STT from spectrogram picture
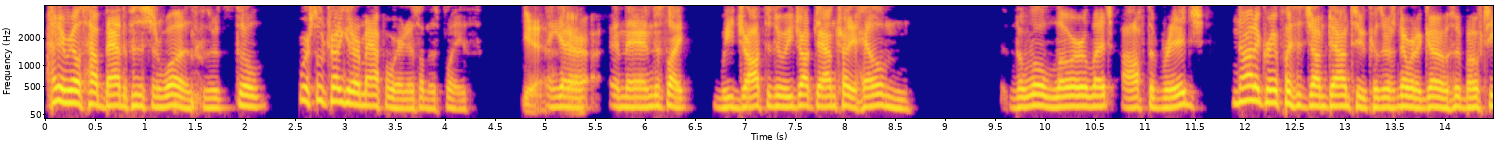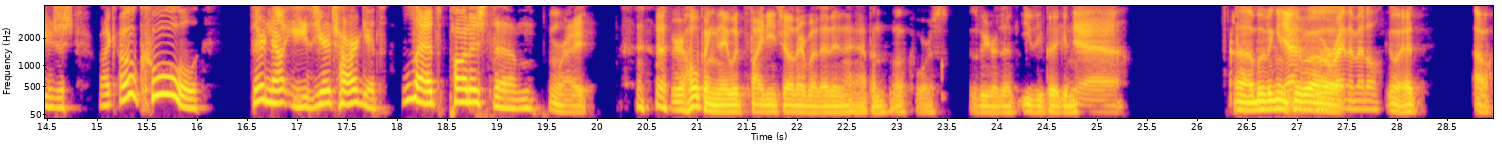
I didn't realize how bad the position was because it's still we're still trying to get our map awareness on this place. yeah, and get yeah. our and then just like we dropped it we dropped down tried to hell and the little lower ledge off the bridge not a great place to jump down to because there's nowhere to go so both teams just were like oh cool they're now easier targets let's punish them right. we were hoping they would fight each other, but that didn't happen. Of course, because we were the easy pickings. yeah. Uh, moving yeah, into we uh, were right in the middle. go ahead. Oh,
